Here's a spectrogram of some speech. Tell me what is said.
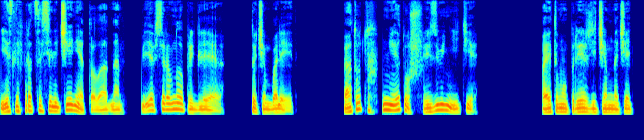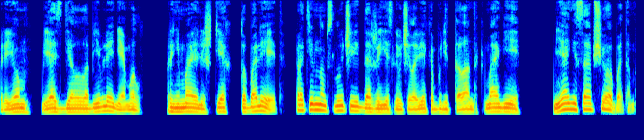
Если в процессе лечения, то ладно, я все равно определяю, кто чем болеет. А тут нет уж, извините. Поэтому прежде чем начать прием, я сделал объявление, мол, принимаю лишь тех, кто болеет. В противном случае, даже если у человека будет талант к магии, я не сообщу об этом.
